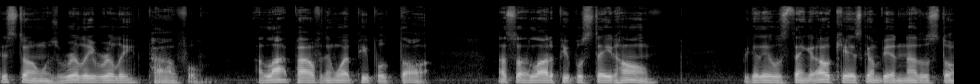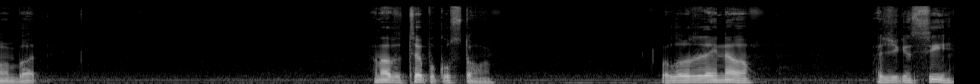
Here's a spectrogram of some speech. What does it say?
This storm was really, really powerful. A lot powerful than what people thought. That's why a lot of people stayed home because they was thinking, okay, it's going to be another storm, but another typical storm. But little did they know, as you can see,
